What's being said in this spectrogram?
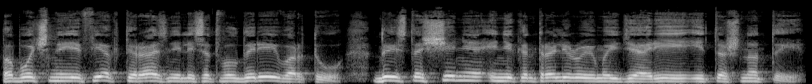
Побочные эффекты разнились от волдырей во рту до истощения и неконтролируемой диареи и тошноты.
